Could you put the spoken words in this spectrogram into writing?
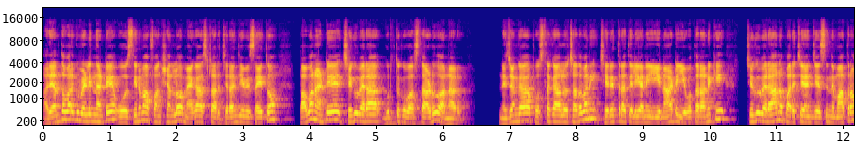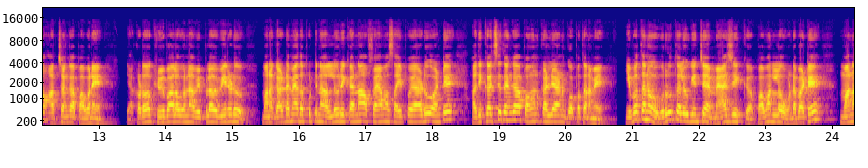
అది ఎంతవరకు వెళ్ళిందంటే ఓ సినిమా ఫంక్షన్లో మెగాస్టార్ చిరంజీవి సైతం పవన్ అంటే చెగువెర గుర్తుకు వస్తాడు అన్నారు. నిజంగా పుస్తకాలు చదవని చరిత్ర తెలియని ఈనాటి యువతరానికి చెగువెరాను పరిచయం చేసింది మాత్రం అచ్చంగా పవనే. ఎక్కడో క్యూబాలో ఉన్న విప్లవ వీరుడు మన గడ్డ మీద పుట్టిన అల్లూరి కన్నా ఫేమస్ అయిపోయాడు అంటే అది ఖచ్చితంగా పవన్ కళ్యాణ్ గొప్పతనమే. యువతను ఉరుతలుగించే మ్యాజిక్ పవన్లో ఉండబట్టే మన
